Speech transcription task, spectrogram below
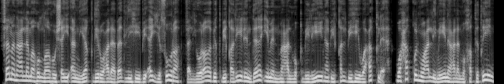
فمن علمه الله شيئا يقدر على بذله بأي صورة فليرابط بقليل دائم مع المقبلين بقلبه وعقله. وحق المعلمين على المخططين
